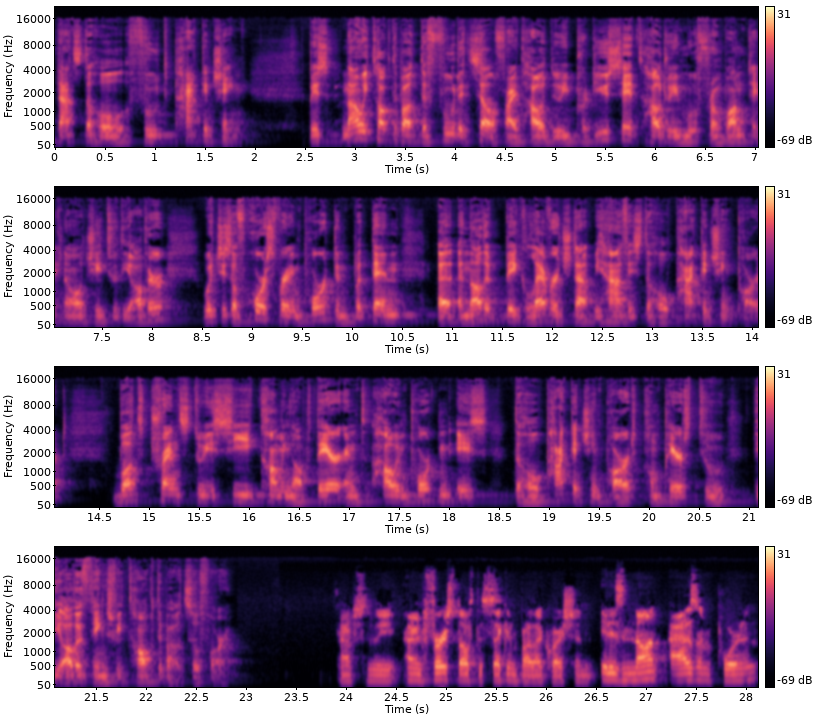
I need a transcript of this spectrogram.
that's the whole food packaging. Because now we talked about the food itself, right? How do we produce it? How do we move from one technology to the other? Which is, of course, very important. But then uh, another big leverage that we have is the whole packaging part. What trends do you see coming up there? And how important is the whole packaging part compared to the other things we talked about so far? Absolutely. I mean, first off, the second part of that question, it is not as important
